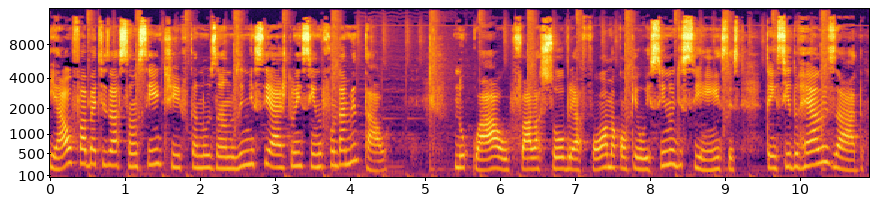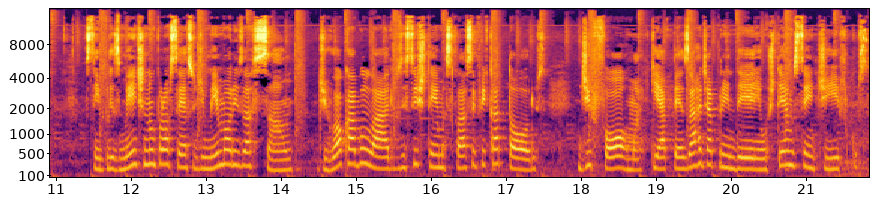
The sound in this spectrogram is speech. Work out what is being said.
e Alfabetização Científica nos anos iniciais do ensino fundamental, no qual fala sobre a forma com que o ensino de ciências tem sido realizado, simplesmente num processo de memorização de vocabulários e sistemas classificatórios de forma que, apesar de aprenderem os termos científicos,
